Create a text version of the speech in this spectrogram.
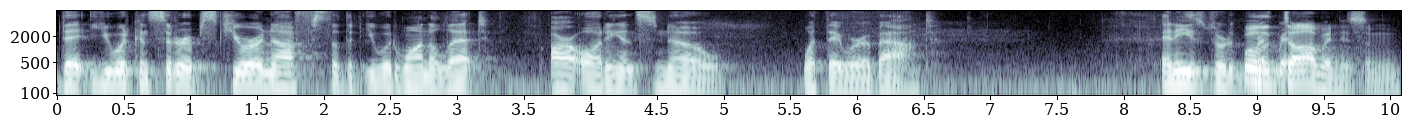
that you would consider obscure enough so that you would want to let our audience know what they were about? Any sort of Well, re- the Darwinism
